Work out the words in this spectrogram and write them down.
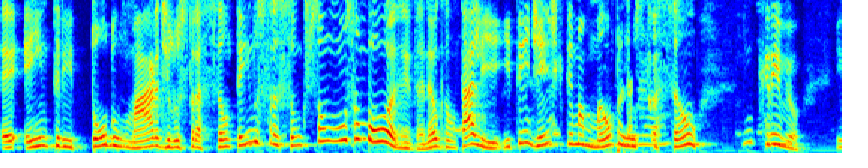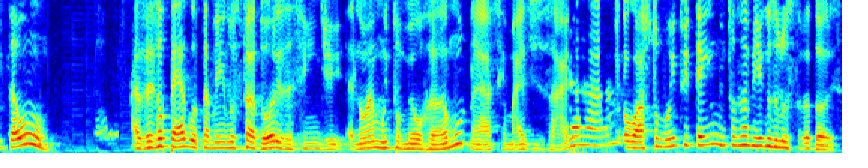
é, entre todo um mar de ilustração, tem ilustração que são, não são boas, entendeu? Que não tá ali. E tem gente que tem uma mão para ilustração uhum. incrível. Então, às vezes eu pego também ilustradores, assim, de. Não é muito o meu ramo, né? Assim, mais de design. Uhum. Eu gosto muito e tenho muitos amigos ilustradores.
